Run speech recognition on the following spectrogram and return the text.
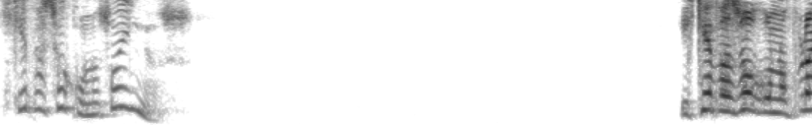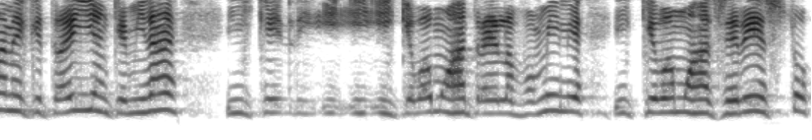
¿Y qué pasó con los sueños? ¿Y qué pasó con los planes que traían? Que mirar y que, y, que vamos a traer la familia y que vamos a hacer esto.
